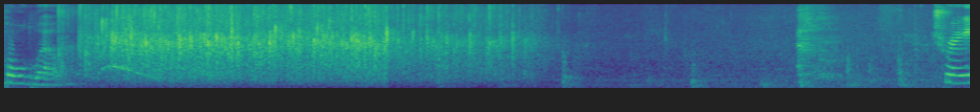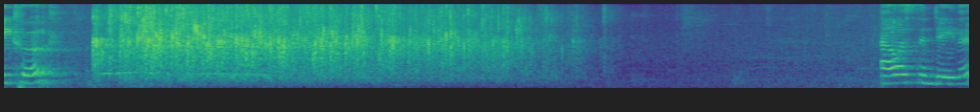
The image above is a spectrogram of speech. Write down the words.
Coldwell. Trey Cook. Allison Davis.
